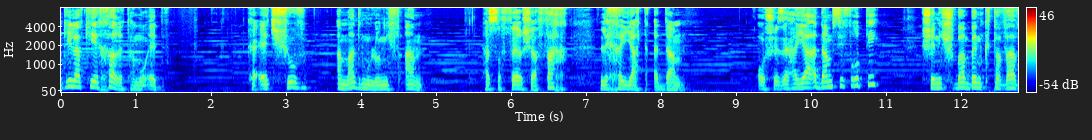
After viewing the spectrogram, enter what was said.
גילה כי איחר את המועד. כעת שוב עמד מולו נפעם, הסופר שהפך לחיית אדם. או שזה היה אדם ספרותי, שנשבע בין כתביו,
